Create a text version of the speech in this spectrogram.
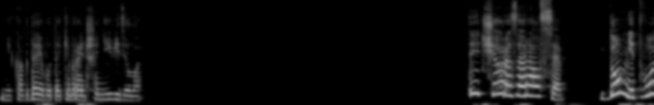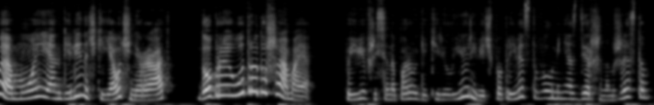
Никогда его таким раньше не видела. «Ты чё разорался? Дом не твой, а мой, и Ангелиночке я очень рад. «Доброе утро, душа моя!» Появившийся на пороге Кирилл Юрьевич поприветствовал меня сдержанным жестом,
